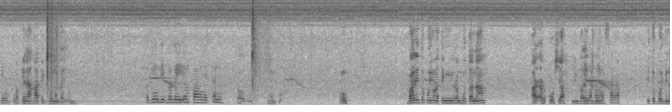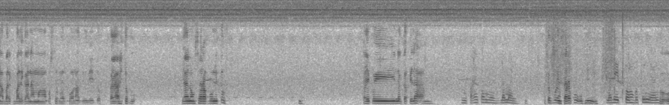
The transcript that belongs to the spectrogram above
pinupo. Pag kinakating po ng gayon. Pag hindi bagay ang pangit, ano? Oo, yan po. Oh. Bali ito po yung ating rambutan na RR po siya, yung variety niya. Pinakamasarap. Ito po ay binabalik-balikan ng mga customer po natin dito. Kaya ito po. Yan ang sarap po nito. Tayo po ay nagkapilaan. Yung pakita mo, laman. Ito po yung sarap po. Oh, yun. Maliit po ang buto niyan. Oo,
